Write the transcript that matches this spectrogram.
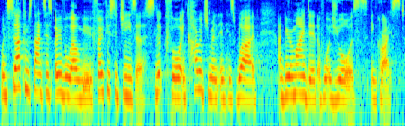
when circumstances overwhelm you, focus to Jesus, look for encouragement in His Word, and be reminded of what is yours in Christ.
